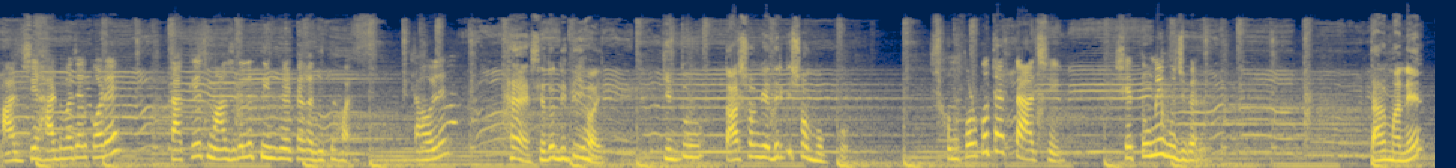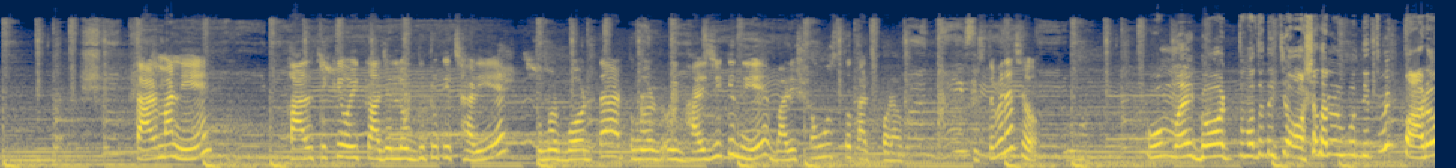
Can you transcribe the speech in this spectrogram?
আর যে হাট বাজার করে তাকে মাস গেলে তিন হাজার টাকা দিতে হয়। তাহলে? হ্যাঁ সে তো দিতেই হয়। কিন্তু তার সঙ্গে এদের কি সম্পর্ক? সম্পর্ক তো একটা আছে। সে তুমি বুঝবে না। তার মানে? তার মানে কাল থেকে ওই কাজের লোক দুটোকে ছাড়িয়ে তোমার বর্দা আর তোমার ওই ভাইজিকে দিয়ে বাড়ির সমস্ত কাজ করাবো। বুঝতে পেরেছ? ও মাই গড তোমার তো দেখছি অসাধারণ বুদ্ধি তুমি পারো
